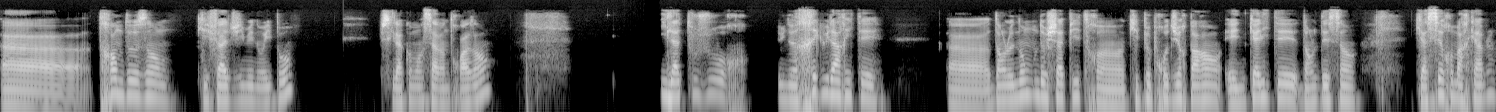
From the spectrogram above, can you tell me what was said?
32 ans qu'il fait Hajime no Hippo puisqu'il a commencé à 23 ans. Il a toujours une régularité euh, dans le nombre de chapitres euh, qu'il peut produire par an et une qualité dans le dessin qui est assez remarquable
